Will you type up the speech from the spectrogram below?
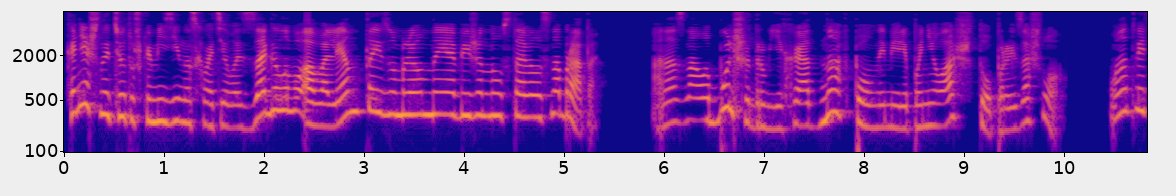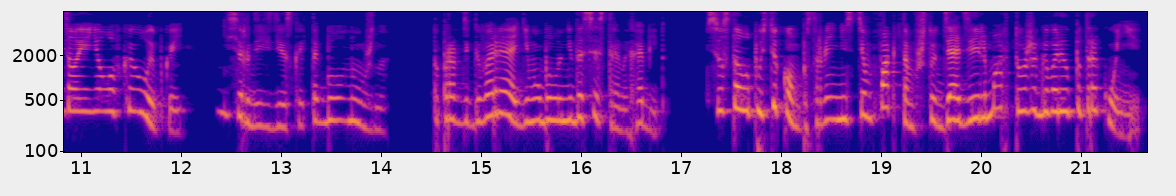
Конечно, тетушка Мизина схватилась за голову, а Валента, изумленная и обиженно уставилась на брата. Она знала больше других, и одна в полной мере поняла, что произошло. Он ответил ей неловкой улыбкой. Не сердись, дескать, так было нужно. По правде говоря, ему было не до сестренных обид. Все стало пустяком по сравнению с тем фактом, что дядя Эльмар тоже говорил по драконии.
